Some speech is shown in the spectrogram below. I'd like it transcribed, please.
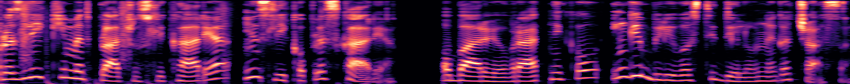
O razliki med plačo slikarja in sliko pleskarja, o barvi ovratnikov in gibljivosti delovnega časa.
